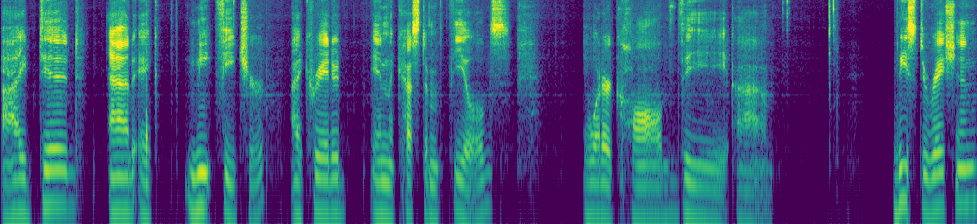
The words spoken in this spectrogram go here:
I did add a neat feature I created in the custom fields what are called the um, lease duration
